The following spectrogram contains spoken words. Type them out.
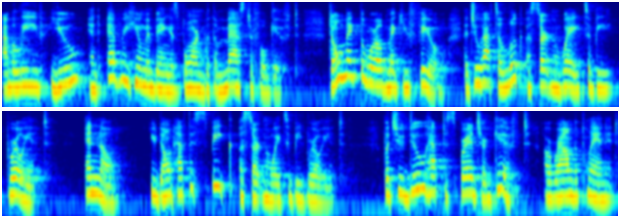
I believe you and every human being is born with a masterful gift. Don't make the world make you feel that you have to look a certain way to be brilliant. And no, you don't have to speak a certain way to be brilliant. But you do have to spread your gift around the planet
